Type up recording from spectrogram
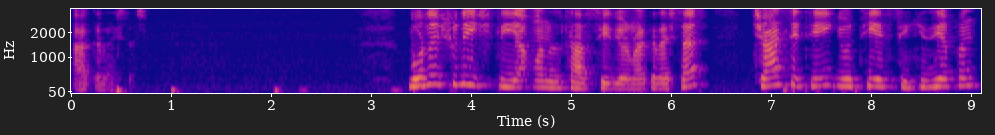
arkadaşlar. Burada şu değişikliği yapmanızı tavsiye ediyorum arkadaşlar. Char seti UTF-8 yapın.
